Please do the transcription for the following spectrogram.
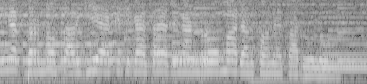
ingat bernostalgia ketika saya dengan Roma dan Soneta dulu.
